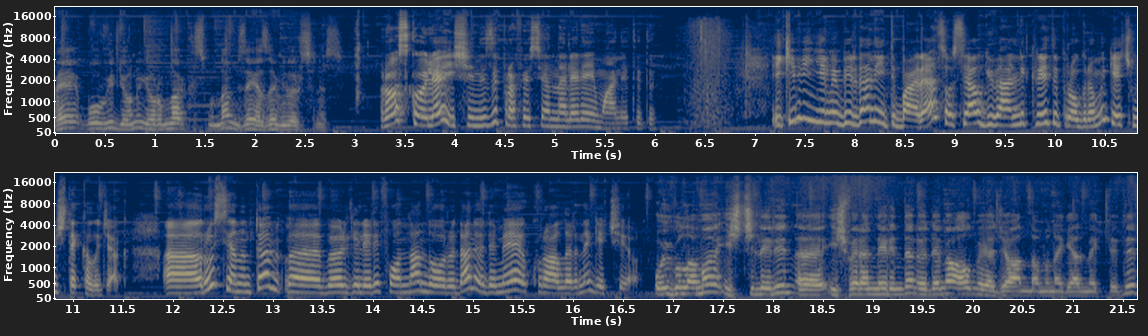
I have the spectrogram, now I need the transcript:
ve bu videonun yorumlar kısmından bize yazabilirsiniz. Rosco ile işinizi profesyonellere emanet edin. 2021'den itibaren sosyal güvenlik kredi programı geçmişte kalacak. Ee, Rusya'nın tüm e, bölgeleri fondan doğrudan ödeme kurallarına geçiyor. Uygulama işçilerin e, işverenlerinden ödeme almayacağı anlamına gelmektedir.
